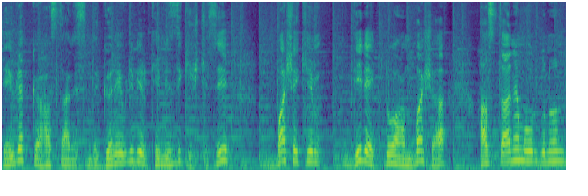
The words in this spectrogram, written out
Devlet Hastanesi'nde görevli bir temizlik işçisi başhekim Dilek Doğan Baş'a hastane morgunun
